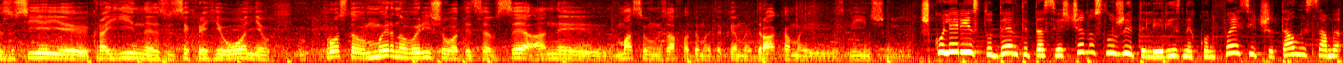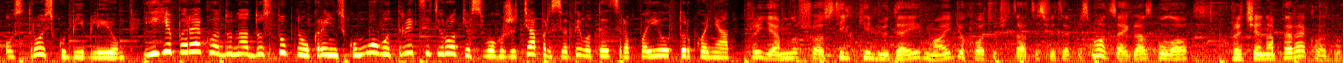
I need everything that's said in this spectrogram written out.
з усієї країни, з усіх регіонів. Просто мирно вирішувати це все, а не масовими заходами, такими драками і іншими. Школярі, студенти та священнослужителі різних конфесій читали саме Острозьку Біблію. Її перекладу на доступну українську мову 30 років свого життя присвятив отець Рафаїл Турконят. Приємно, що стільки людей мають охоту читати святе письмо. Це якраз була причина перекладу.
